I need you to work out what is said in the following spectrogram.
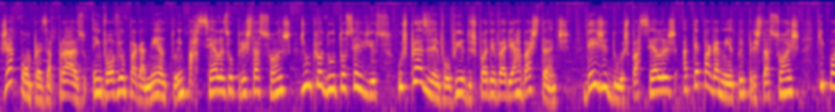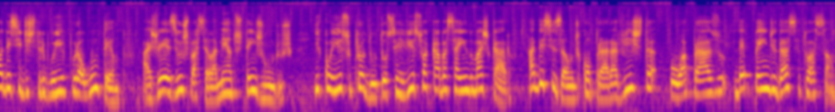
Já compras a prazo envolvem o pagamento em parcelas ou prestações de um produto ou serviço. Os prazos envolvidos podem variar bastante, desde duas parcelas até pagamento em prestações que podem se distribuir por algum tempo. Às vezes, os parcelamentos têm juros e com isso o produto ou serviço acaba saindo mais caro. A decisão de comprar à vista ou a prazo depende da situação.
